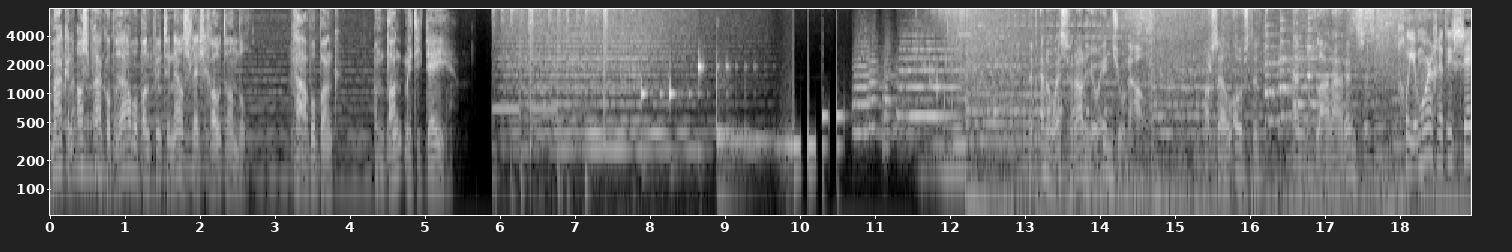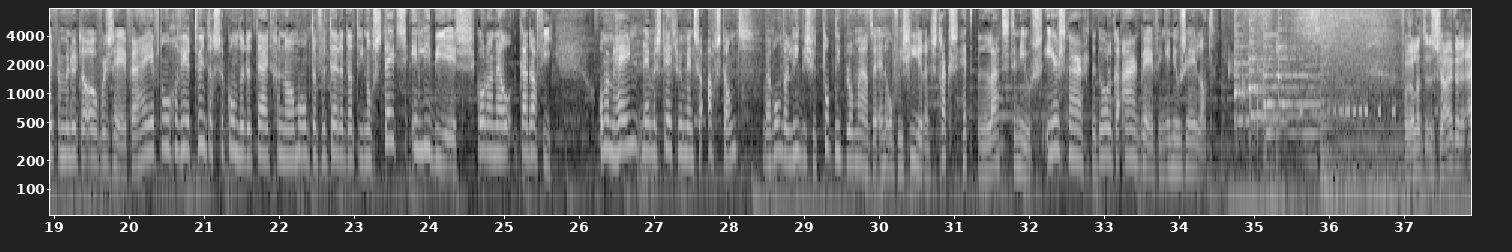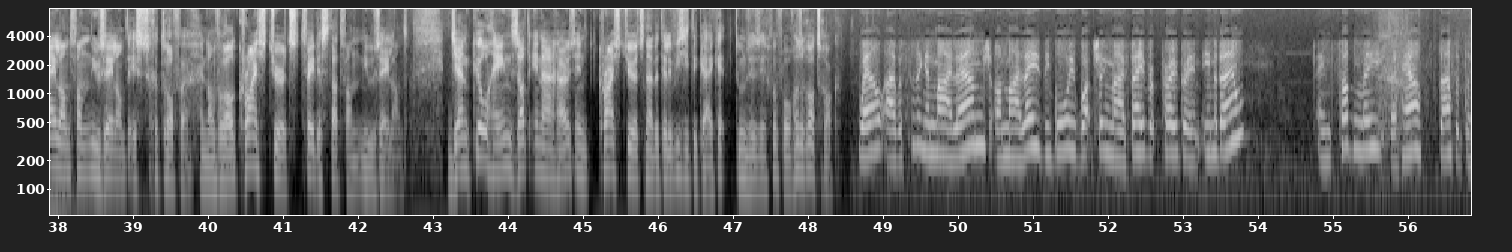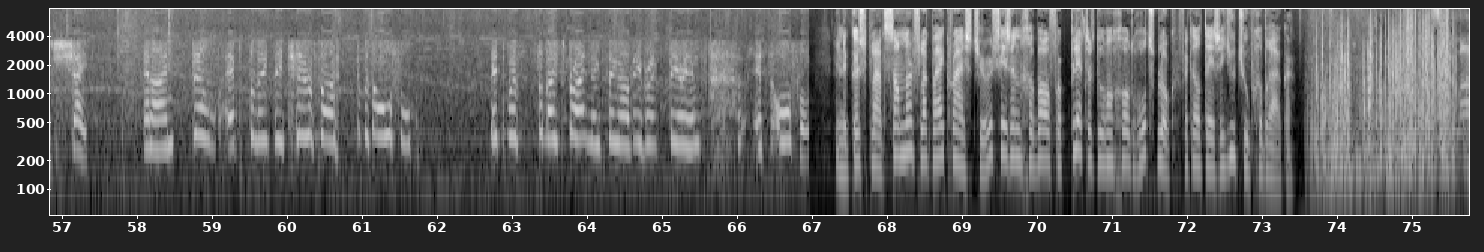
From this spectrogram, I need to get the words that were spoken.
Maak een afspraak op rabobank.nl slash groothandel. Rabobank, een bank met ideeën. Het NOS Radio 1-journaal. Marcel Oosten en Lara Rensen. Goedemorgen, het is zeven minuten over zeven. Hij heeft ongeveer 20 seconden de tijd genomen om te vertellen dat hij nog steeds in Libië is. Kolonel Gaddafi. Om hem heen nemen steeds meer mensen afstand, waaronder Libische topdiplomaten en officieren. Straks het laatste nieuws. Eerst naar de dodelijke aardbeving in Nieuw-Zeeland. Vooral het zuidereiland van Nieuw-Zeeland is getroffen. En dan vooral Christchurch, tweede stad van Nieuw-Zeeland. Jan Culhane zat in haar huis in Christchurch naar de televisie te kijken... toen ze zich vervolgens rotschok. Well, I was sitting in my lounge on my lazy boy watching my favorite program, Emmerdale. And suddenly the house started to shake. And I'm still absolutely terrified. It was awful. It was the most frightening thing I've ever experienced. It's awful. In de kustplaats Samner, vlakbij Christchurch, is een gebouw verpletterd door een groot rotsblok, vertelt deze YouTube-gebruiker.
